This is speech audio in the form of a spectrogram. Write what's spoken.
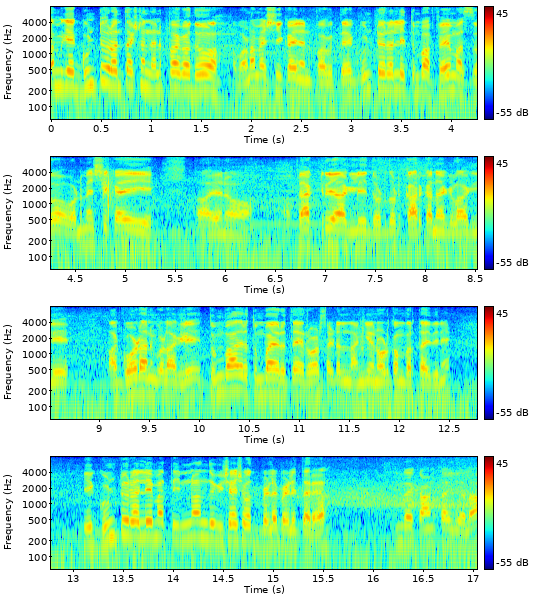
ನಮಗೆ ಗುಂಟೂರು ಅಂದ ತಕ್ಷಣ ನೆನಪಾಗೋದು ಒಣಮೆಣಸಿಕಾಯಿ ನೆನಪಾಗುತ್ತೆ. ಗುಂಟೂರಲ್ಲಿ ತುಂಬ ಫೇಮಸ್ಸು ಒಣಮೆಣಸಿಕಾಯಿ ಏನು ಫ್ಯಾಕ್ಟ್ರಿ ಆಗಲಿ, ದೊಡ್ಡ ದೊಡ್ಡ ಕಾರ್ಖಾನೆಗಳಾಗಲಿ, ಆ, ಗೋಡನ್ಗಳಾಗಲಿ ತುಂಬ ಅಂದರೆ ತುಂಬ ಇರುತ್ತೆ. ರೋಡ್ ಸೈಡಲ್ಲಿ ನನಗೆ ನೋಡ್ಕೊಂಡು ಬರ್ತಾ ಇದ್ದೀನಿ. ಈ ಗುಂಟೂರಲ್ಲಿ ಮತ್ತು ಇನ್ನೊಂದು ವಿಶೇಷವಾದ ಬೆಳೆ ಬೆಳೀತಾರೆ. ಹಿಂದೆ ಕಾಣ್ತಾ ಇದೆಯಲ್ಲ?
